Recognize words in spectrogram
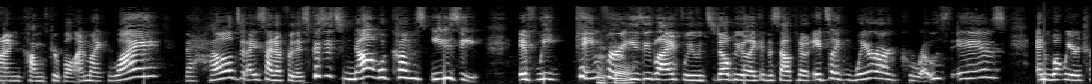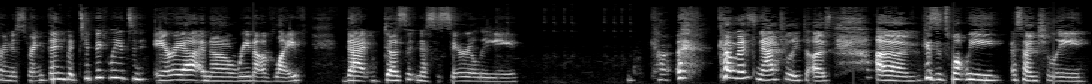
uncomfortable. I'm like, why the hell did I sign up for this? Because it's not what comes easy. If we came okay. for easy life, we would still be like in the South Node. It's like where our growth is and what we are trying to strengthen. But typically, it's an area and an arena of life that doesn't necessarily come, come as naturally to us um, because it's what we essentially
